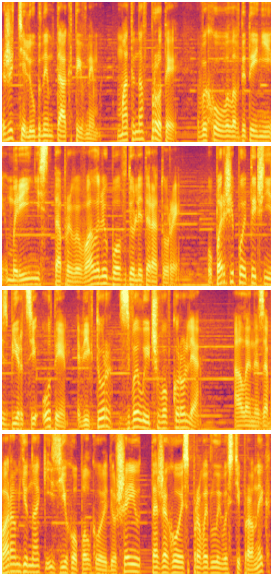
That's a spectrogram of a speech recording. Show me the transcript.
життєлюбним та активним. Мати навпроти виховувала в дитині мрійність та прививала любов до літератури. У першій поетичній збірці Оди Віктор звеличував короля. Але незабаром юнак із його полкою душею та жагою справедливості проник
